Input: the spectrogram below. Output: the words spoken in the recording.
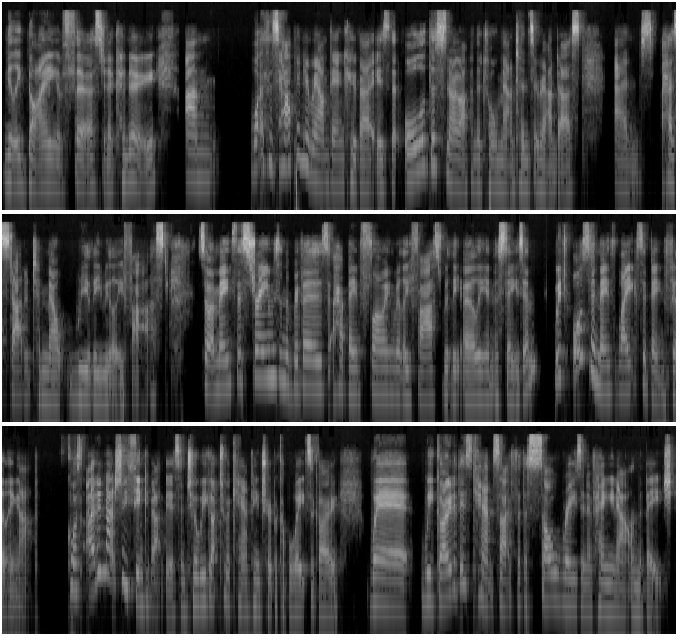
nearly dying of thirst in a canoe um, what has happened around vancouver is that all of the snow up in the tall mountains around us and has started to melt really really fast so it means the streams and the rivers have been flowing really fast, really early in the season, which also means lakes have been filling up. Of course, I didn't actually think about this until we got to a camping trip a couple weeks ago, where we go to this campsite for the sole reason of hanging out on the beach.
